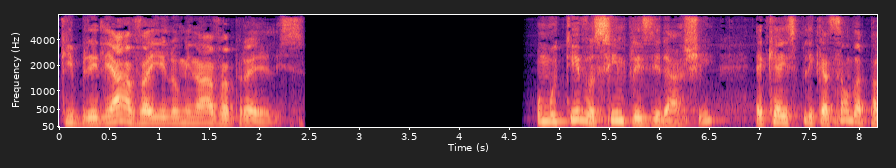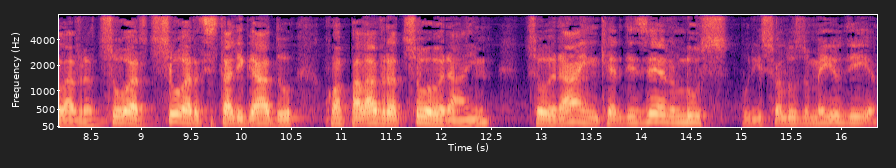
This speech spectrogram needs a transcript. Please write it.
que brilhava e iluminava para eles. O motivo simples de Rashi é que a explicação da palavra Tzoar, Tzoar está ligado com a palavra Tzoraim, Tzoraim quer dizer luz, por isso a luz do meio-dia.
